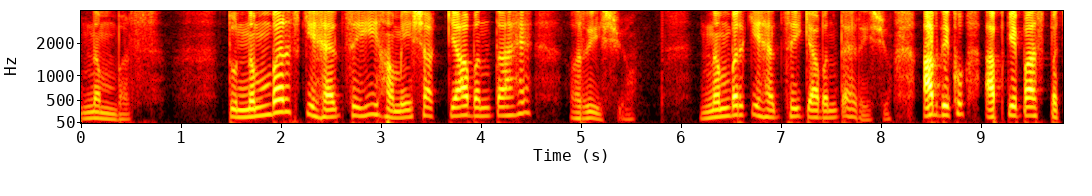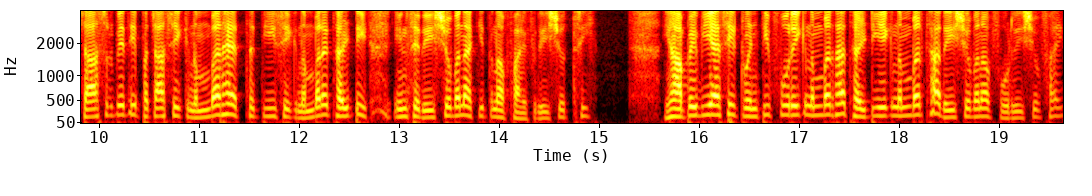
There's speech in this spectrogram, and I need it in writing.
नंबर्स तो नंबर्स की हेल्प से ही हमेशा क्या बनता है? रेशियो नंबर की हेल्प से ही क्या बनता है रेशियो अब देखो, आपके पास पचास रुपए थे, पचास एक नंबर है, तीस एक नंबर है थर्टी इनसे रेशियो बना कितना? फाइव रेशियो थ्री यहाँ पे भी ऐसे 24 एक नंबर था 30 एक नंबर था रेशियो बना 4 रेशियो 5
